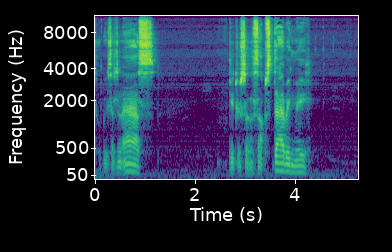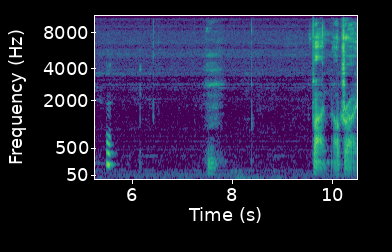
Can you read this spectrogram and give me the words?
Don't be such an ass. Get your son to stop stabbing me. Hmm. Fine, I'll try.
